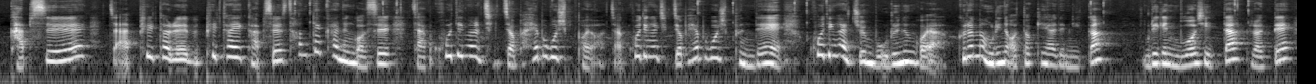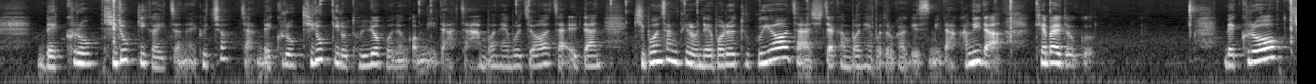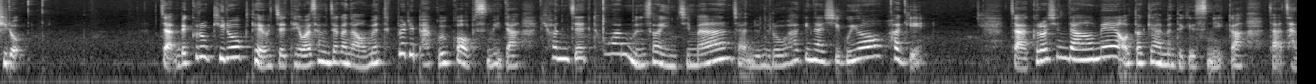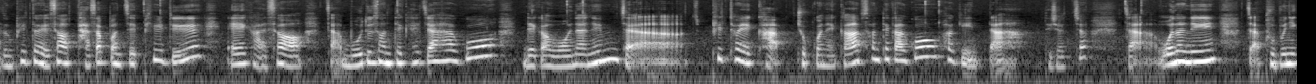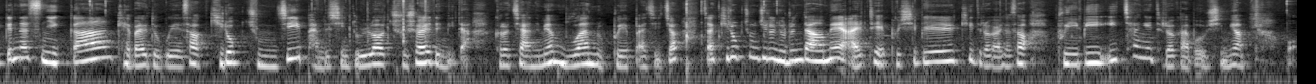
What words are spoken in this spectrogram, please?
값을 자 필터를 필터의 값을 선택하는 것을 자 코딩을 직접 해보고 싶어요. 자 코딩을 직접 해보고 싶은데 코딩할 줄 모르는 거야. 그러면 우리는 어떻게 해야 됩니까? 우리에겐 무엇이 있다? 그럴 때 매크로 기록기가 있잖아요. 그렇죠? 자, 매크로 기록기로 돌려보는 겁니다. 자, 한번 해 보죠. 자, 일단 기본 상태로 내버려 두고요. 자, 시작 한번 해 보도록 하겠습니다. 갑니다. 개발 도구. 매크로 기록. 자, 매크로 기록 대원제 대화 상자가 나오면 특별히 바꿀 거 없습니다. 현재 통합 문서인지만 자, 눈으로 확인하시고요. 확인. 자, 그러신 다음에 어떻게 하면 되겠습니까? 자, 자동 필터에서 다섯 번째 필드에 가서 자, 모두 선택하자 하고 내가 원하는 자, 필터의 값, 조건의 값 선택하고 확인 딱 되셨죠? 자, 원하는 자, 부분이 끝났으니까 개발 도구에서 기록 중지 반드시 눌러 주셔야 됩니다. 그렇지 않으면 무한 루프에 빠지죠. 자, 기록 중지를 누른 다음에 Alt F11 키 들어가셔서 VB 이 창에 들어가 보시면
